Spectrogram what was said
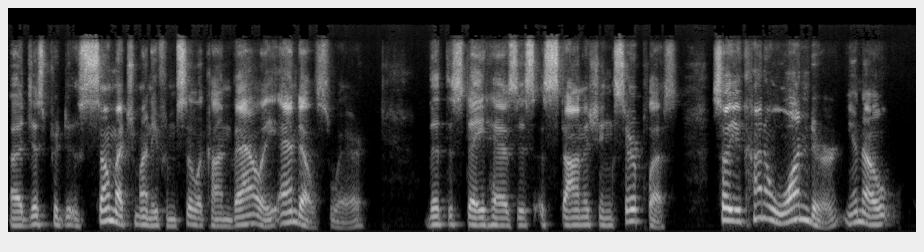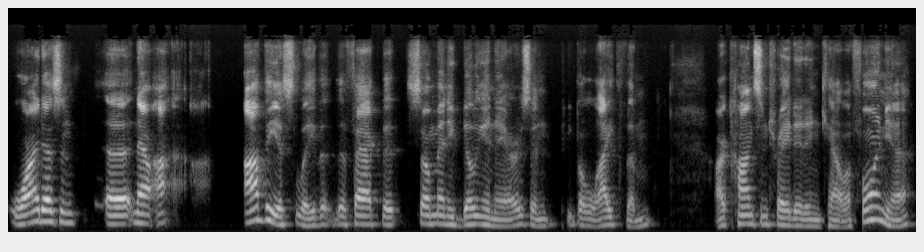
uh, just produced so much money from Silicon Valley and elsewhere that the state has this astonishing surplus. So you kind of wonder, you know, why doesn't uh, now? Obviously, the, the fact that so many billionaires and people like them are concentrated in California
